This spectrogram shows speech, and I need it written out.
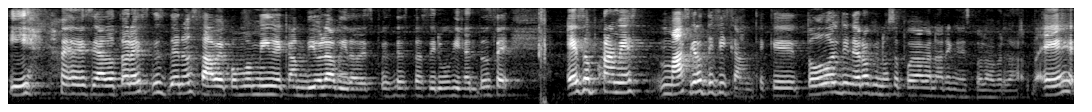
Y me decía, doctor, es que usted no sabe cómo a mí me cambió la vida después de esta cirugía. Entonces, eso para mí es más gratificante que todo el dinero que uno se pueda ganar en esto, la verdad. Es,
